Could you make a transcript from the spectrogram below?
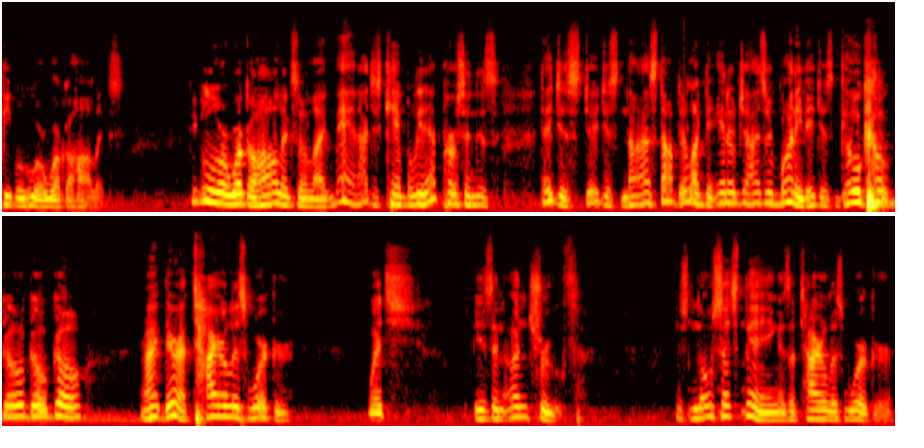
people who are workaholics. People who are workaholics are like, man, I just can't believe that person is they just they're just nonstop. They're like the Energizer Bunny. They just go, go, go, go, go. Right? They're a tireless worker, which is an untruth. There's no such thing as a tireless worker.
